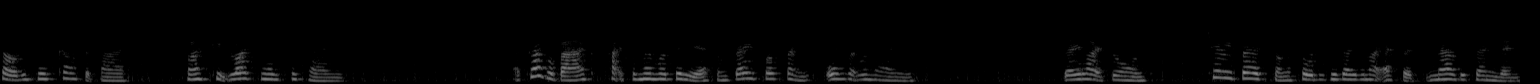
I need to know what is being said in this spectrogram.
soul into his carpet bag, trying to keep life's warmth retained. A travel bag packed with memorabilia from days well spent was all that remained. Daylight dawned. Cheery birdsong applauded his overnight efforts, now descending.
